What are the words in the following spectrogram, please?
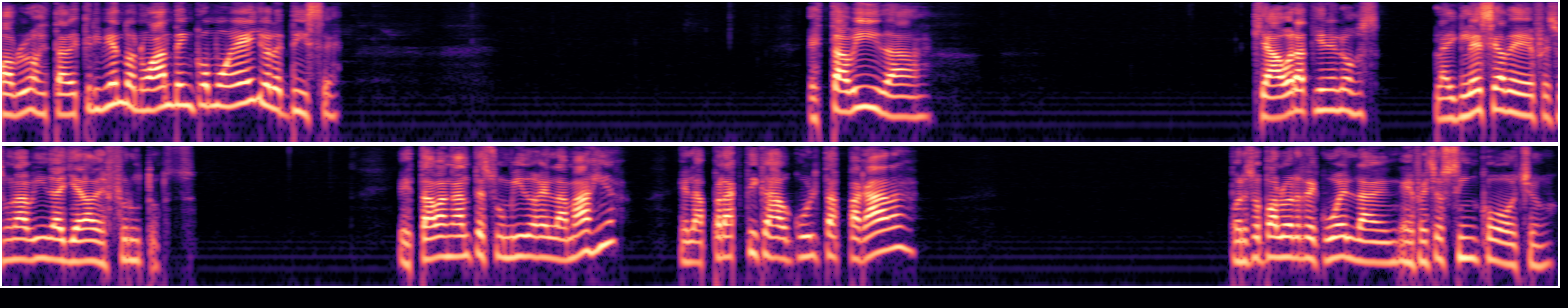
Pablo los está describiendo, no anden como ellos, les dice. Esta vida que ahora tiene los, la iglesia de Éfeso una vida llena de frutos. Estaban antes sumidos en la magia, en las prácticas ocultas paganas. Por eso Pablo les recuerda en Efesios 5:8,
